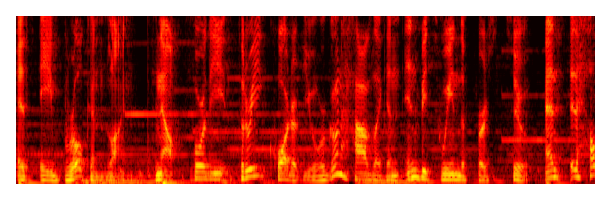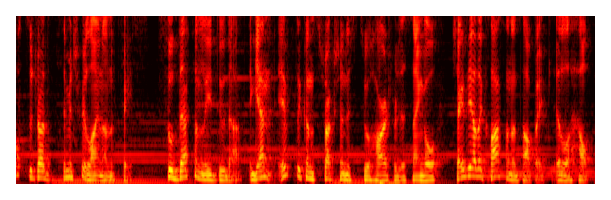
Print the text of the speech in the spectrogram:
It's a broken line. Now, for the three quarter view, we're going to have like an in between the first two. And it helps to draw the symmetry line on the face. So definitely do that. Again, if the construction is too hard for this angle, check the other class on the topic. It'll help.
